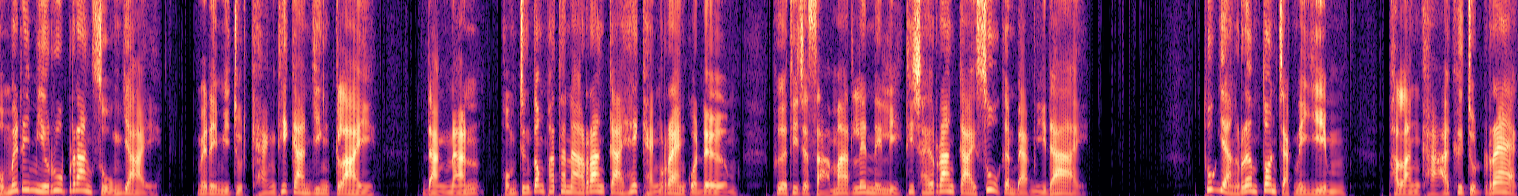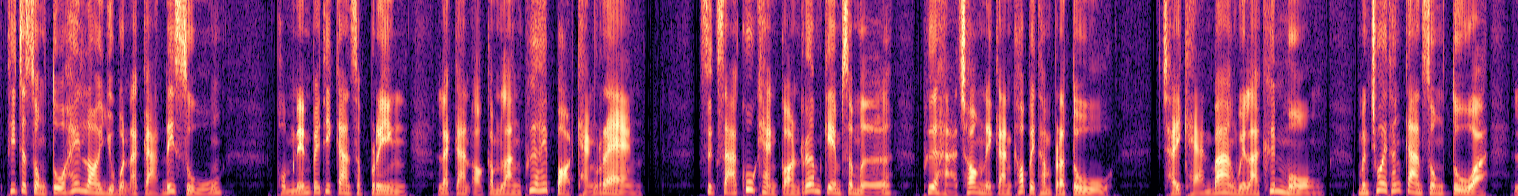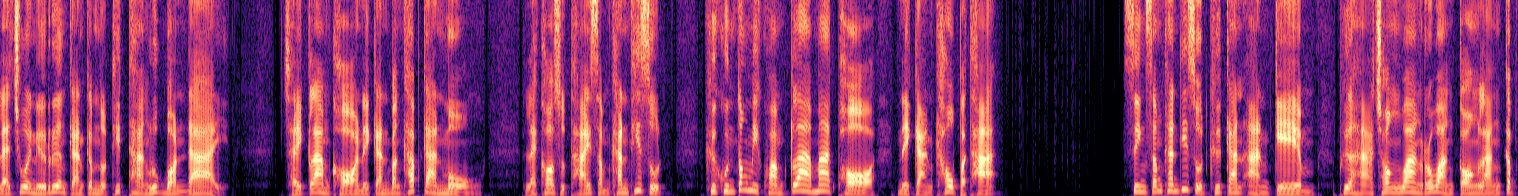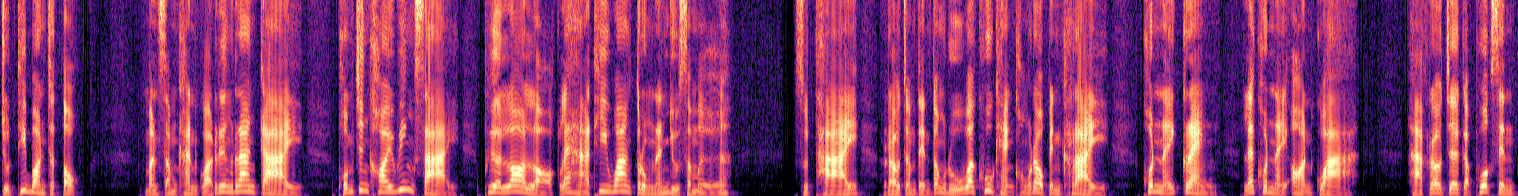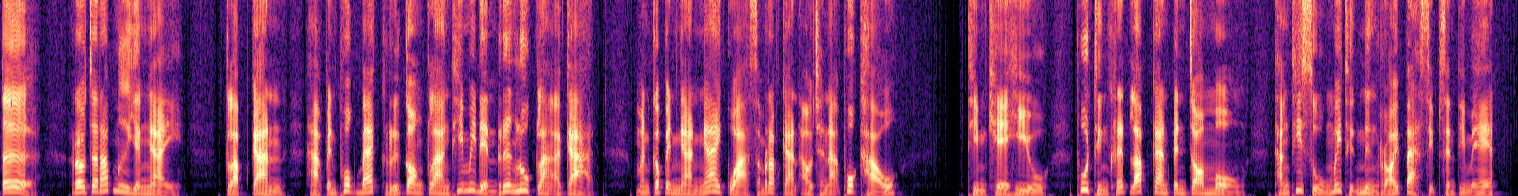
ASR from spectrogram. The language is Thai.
ผมไม่ได้มีรูปร่างสูงใหญ่ ไม่ได้มีจุดแข็งที่การยิงไกล ดังนั้นผมจึงต้องพัฒนาร่างกายให้แข็งแรงกว่าเดิม เพื่อที่จะสามารถเล่นในลีกที่ใช้ร่างกายสู้กันแบบนี้ได้ ทุกอย่างเริ่มต้นจากในยิม พลังขาคือจุดแรกที่จะส่งตัวให้ลอยอยู่บนอากาศได้สูง ผมเน้นไปที่การสปริง และการออกกำลังเพื่อให้ปอดแข็งแรง ศึกษาคู่แข่งก่อนเริ่มเกมเสมอ เพื่อหาช่องในการเข้าไปทำประตู ใช้แขนบ้างเวลาขึ้นโมง มันช่วยทั้งการทรงตัว และช่วยในเรื่องการกำหนดทิศทางลูกบอลได้ ใช้กล้ามคอในการบังคับการโมง และข้อสุดท้ายสำคัญที่สุด คือคุณต้องมีความกล้ามากพอในการเข้าปะทะ สิ่งสำคัญที่สุดคือการอ่านเกม เพื่อหาช่องว่างระหว่างกองหลังกับจุดที่บอลจะตก มันสำคัญกว่าเรื่องร่างกาย ผมจึงคอยวิ่งสาย เพื่อล่อหลอกและหาที่ว่างตรงนั้นอยู่เสมอ สุดท้ายเราจำเป็นต้องรู้ว่าคู่แข่งของเราเป็นใคร คนไหนแกร่ง และคนไหนอ่อนกว่า หากเราเจอกับพวกเซนเตอร์ เราจะรับมือยังไง กลับกันหากเป็นพวกแบ็กหรือกองกลางที่ไม่เด่นเรื่องลูกกลางอากาศ มันก็เป็นงานง่ายกว่าสำหรับการเอาชนะพวกเขา ทีมเคฮิลพูดถึงเคล็ดลับการเป็นจอมมง ทั้งที่สูงไม่ถึง 180 เซนติเมตร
